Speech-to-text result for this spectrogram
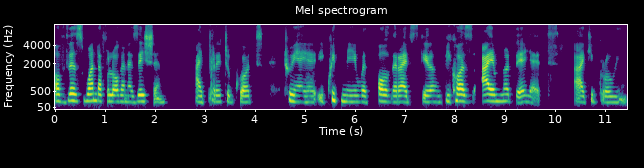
of this wonderful organization, I pray to God to uh, equip me with all the right skills because I am not there yet. I keep growing.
